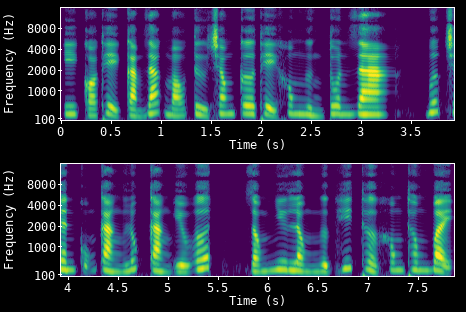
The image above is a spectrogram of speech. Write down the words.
Y có thể cảm giác máu từ trong cơ thể không ngừng tuôn ra, bước chân cũng càng lúc càng yếu ớt, giống như lồng ngực hít thở không thông vậy.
